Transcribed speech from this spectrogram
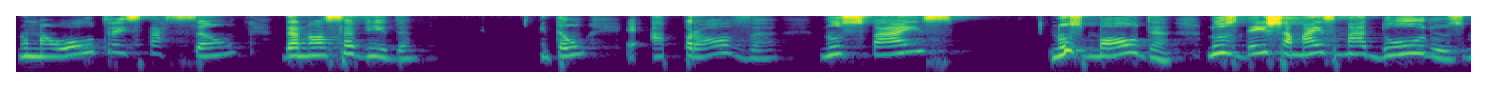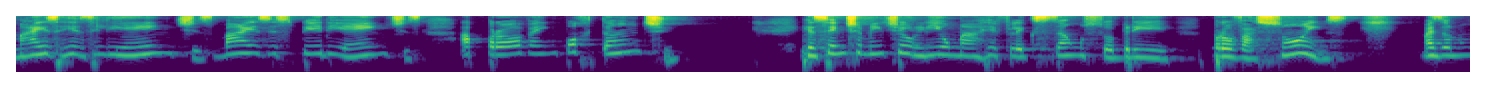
numa outra estação da nossa vida. Então, é, a prova nos faz nos molda, nos deixa mais maduros, mais resilientes, mais experientes. A prova é importante. Recentemente eu li uma reflexão sobre provações, mas eu não,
